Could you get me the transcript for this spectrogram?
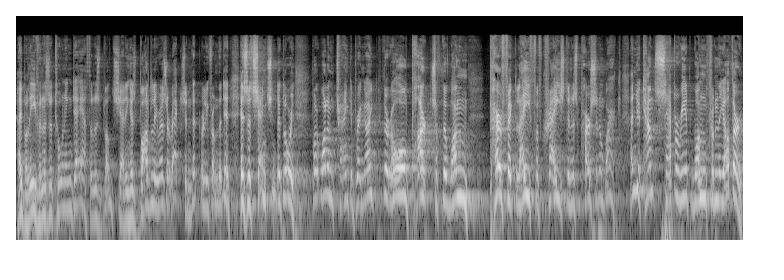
I believe in his atoning death and his blood shedding, his bodily resurrection, literally from the dead, his ascension to glory. But what I'm trying to bring out, they're all parts of the one perfect life of Christ in his person and work. And you can't separate one from the other.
